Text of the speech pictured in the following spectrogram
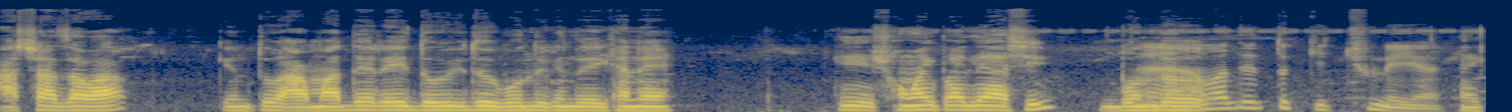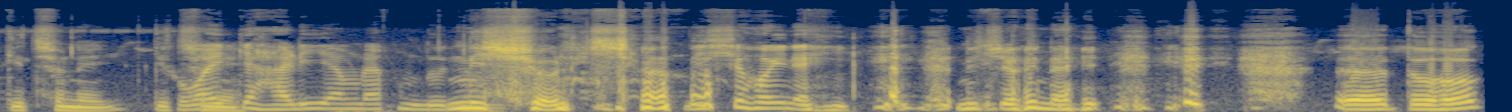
আসা যাওয়া কিন্তু আমাদের এই দুই দুই বন্ধু কিন্তু এখানে কি সময় পাইলে আসি? বন্ধু হ্যাঁ, আমাদের তো কিচ্ছু নেই আর। হ্যাঁ কিচ্ছু নেই নেই সবাইকে হারিয়ে আমরা এখন দুজন নিঃস্ব নিঃস্ব নিঃস্ব হই নাই। নিশ্চয়ই নাই। আহ, তো হোক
